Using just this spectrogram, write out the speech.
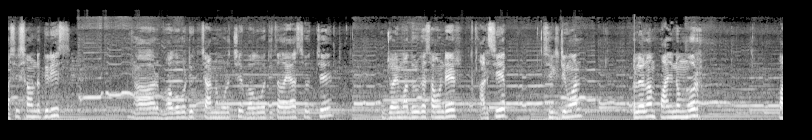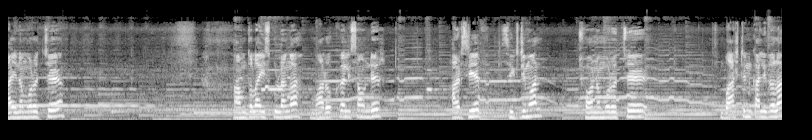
অশিস সাউন্ডে তিরিশ। আর ভগবতীর চার নম্বর হচ্ছে ভগবতী তালায় আসছে হচ্ছে জয় মা দুর্গা সাউন্ডের আরসিএফ সিক্স ডিমাল চলে এলাম পাঁচ নম্বর। পাঁচ নম্বর হচ্ছে আমতলা স্কুলডাঙ্গা মা রক্ষাকালী সাউন্ডের আরসিএফ সিক্স ডিমাল ছ নম্বর হচ্ছে bus stand Kalitala.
